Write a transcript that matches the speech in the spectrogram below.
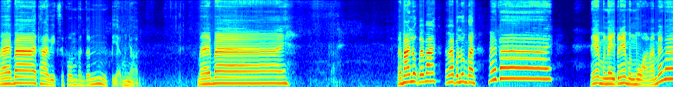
บายบายทาวิกสผมเพิ่นต้นเปียกมันหยอดบายบาย บายบายลูกบายบายบายบายบอลุงกันบายบายเนี่ยบางในจะเป็นเนี่ยบางหมวกนะบายบา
